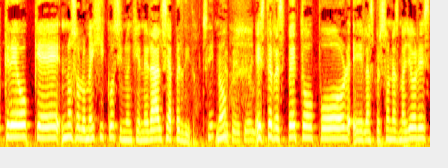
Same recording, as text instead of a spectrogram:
creo que no solo México, sino en general se ha perdido, ¿no? Este respeto por eh, las personas mayores,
